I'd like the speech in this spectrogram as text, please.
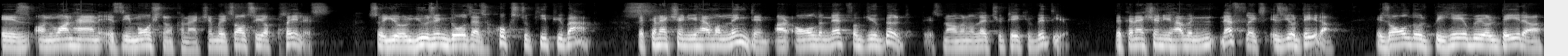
is on one hand is the emotional connection but it's also your playlist. So you're using those as hooks to keep you back. The connection you have on linkedin are all the network you built. It's not going to let you take it with you the connection you have in netflix is your data is all those behavioral data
